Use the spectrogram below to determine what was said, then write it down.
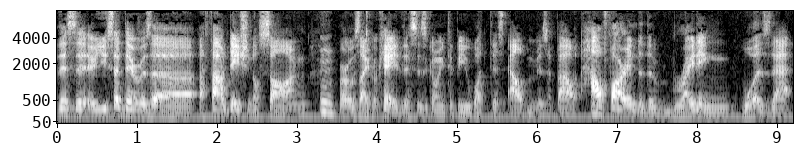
this? Uh, you said there was a, a foundational song Mm. where it was like, okay, this is going to be what this album is about. How Mm. far into the writing was that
